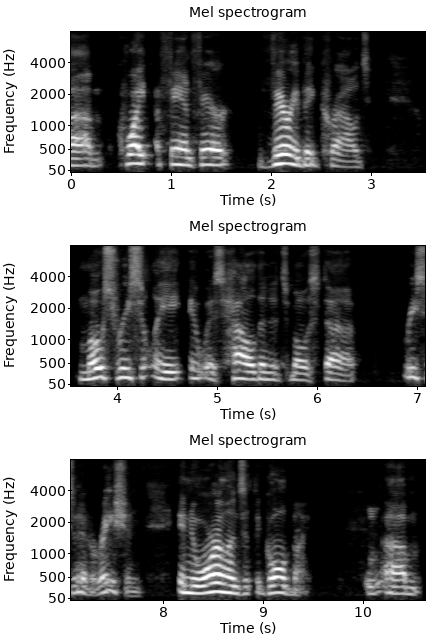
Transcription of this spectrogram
um, quite a fanfare, very big crowds. Most recently, it was held in its most uh, recent iteration in New Orleans at the Gold Mine. Mm-hmm. Um,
